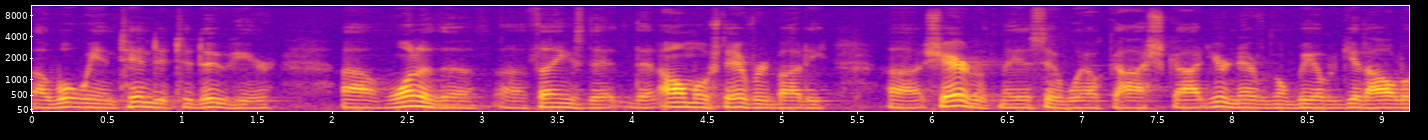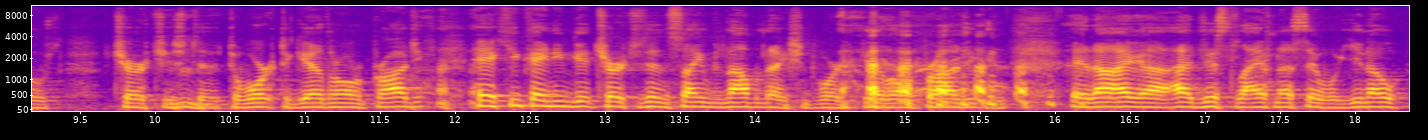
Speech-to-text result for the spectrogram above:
uh, what we intended to do here, uh, one of the uh, things that, that almost everybody uh, shared with me is said, well, gosh, Scott, you're never going to be able to get all those churches to, to work together on a project. Heck, you can't even get churches in the same denomination to work together on a project. And, and I, uh, I just laughed and I said, well, you know,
